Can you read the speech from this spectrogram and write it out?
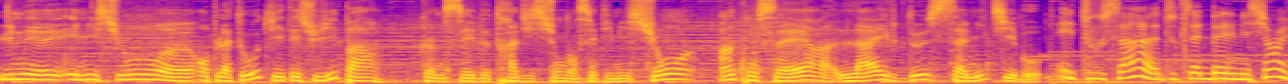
Une euh, émission euh, en plateau qui était suivie par, comme c'est de tradition dans cette émission, un concert live de Samy Thiebaud. Et tout ça, toute cette belle émission, eh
